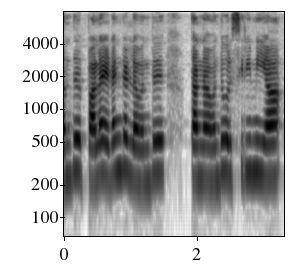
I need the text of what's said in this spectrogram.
வந்து பல இடங்களில் வந்து தன்னை வந்து ஒரு சிறுமியாக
